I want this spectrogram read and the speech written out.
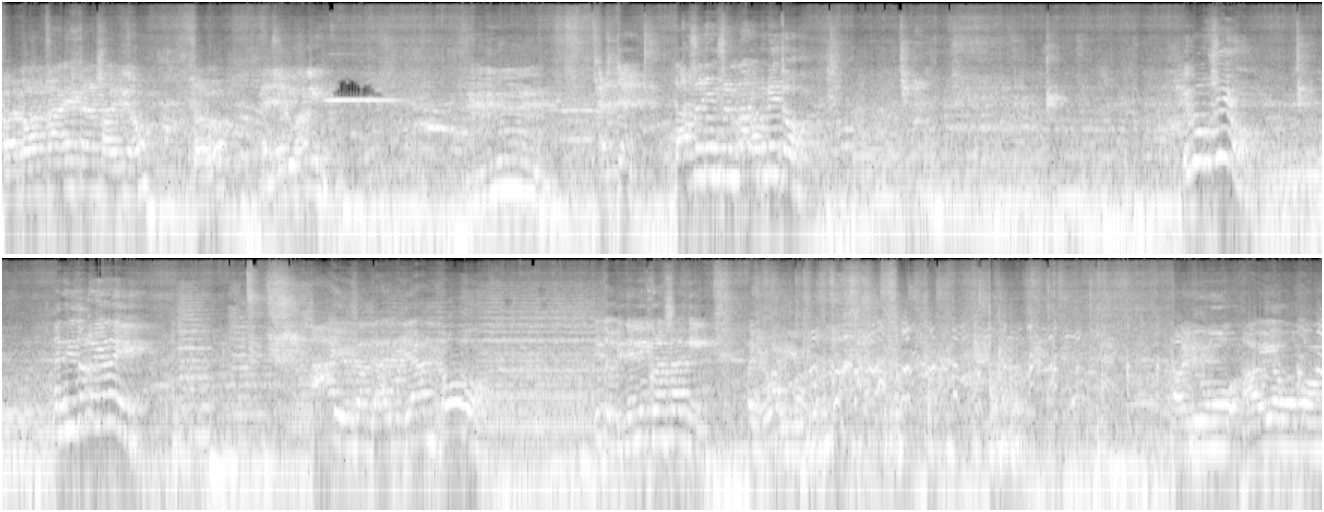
Para makakain ka ng saging, oh. Sabi? Ayan ba? Mmm! Andyan! Nasaan yung sandaan mo dito? Ewan ko sa'yo! Nandito lang yan eh! Ah, yung sandaan mo dyan? Oo! Ito, binili ko ng saging. Ay, ayaw. ayaw mo, ayaw mo bang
